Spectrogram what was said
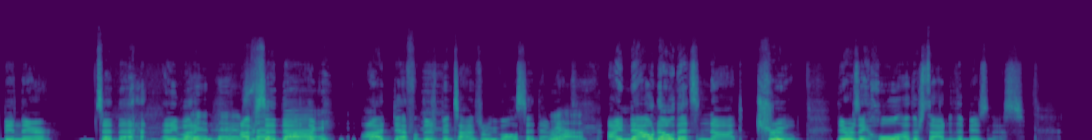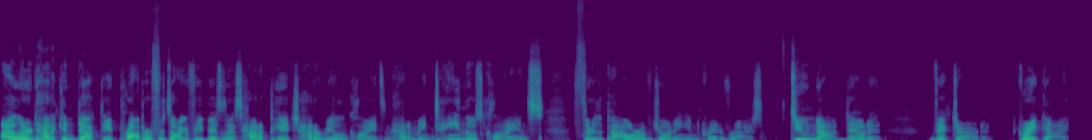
Been there, said that. Anybody? There, I've said said that. that. Like I definitely there's been times where we've all said that, right? Yeah. I now know that's not true. There is a whole other side to the business. I learned how to conduct a proper photography business, how to pitch, how to reel in clients, and how to maintain those clients through the power of joining in Creative Rise. Do not doubt it. Victor Arden. Great guy.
